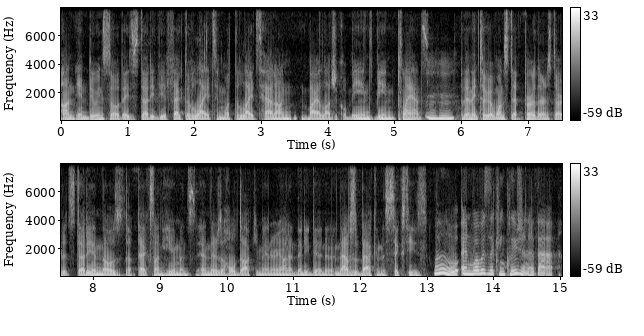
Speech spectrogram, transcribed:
on in doing so they studied the effect of lights and what the lights had on biological beings being plants mm-hmm. but then they took it one step further and started studying those effects on humans and there's a whole documentary on it that he did and that was back in the 60s Whoa. And what was the conclusion of that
